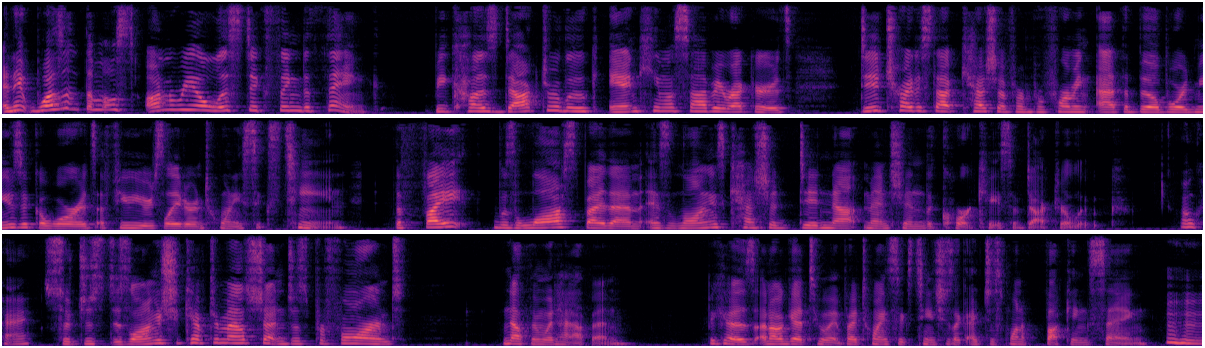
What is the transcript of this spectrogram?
And it wasn't the most unrealistic thing to think, because Dr. Luke and Kemosabe Records did try to stop Kesha from performing at the Billboard Music Awards a few years later in 2016. The fight was lost by them as long as Kesha did not mention the court case of Dr. Luke. Okay. So just as long as she kept her mouth shut and just performed, nothing would happen. Because, and I'll get to it, by 2016, she's like, I just want to fucking sing. Mm-hmm.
